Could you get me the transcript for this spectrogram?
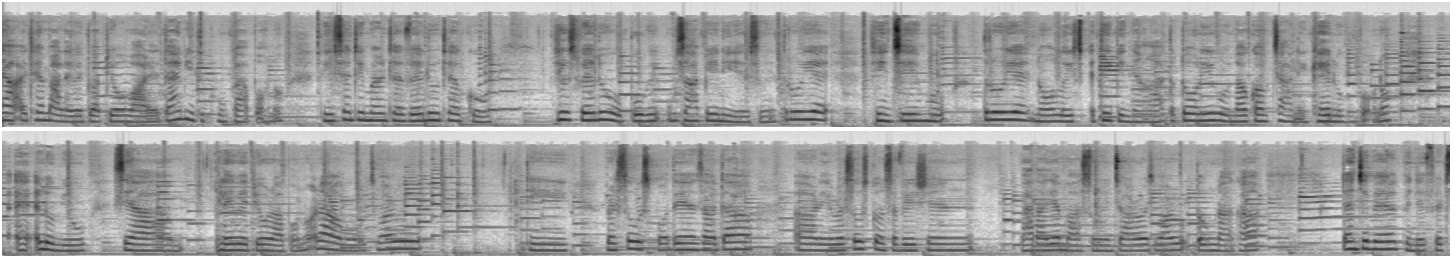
ရာအဲ့ထဲမှာလည်းပဲသူကပြောပါတယ်တိုင်းပြည်တစ်ခုကပေါ့နော်ဒီ sentimental value တက်ကို use value ကိုပို့ပြီးဦးစားပေးနေတယ်ဆိုရင်သူတို့ရဲ့ယဉ်ကျေးမှု သူတို့ရဲ့ knowledge အသိပညာကတော်တော်လေးကိုနောက်ကောက်ကျနေခဲလို့ပေါ့နော်အဲအဲ့လိုမျိုးဆရာလည်းပဲပြောတာပေါ့နော်အဲ့ဒါကိုကျမတို့ဒီ resource ပေါ့တဲ့ဇာတာအာဒီ resource conservation ဘာသာရပ်မှာဆိုရင်ကြတော့ကျမတို့သုံးတာက tangible benefits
